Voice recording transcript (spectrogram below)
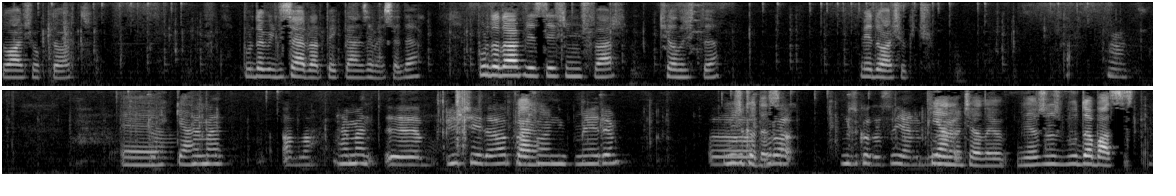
DualShock 4. Burada bilgisayar var pek benzemese de. Burada da PlayStation 3 var. Çalıştı. Ve DualShock 3. Evet. Ee, gel. Hemen Allah. Hemen e, bir şey daha personel meyerim. E, Müzik odası. müzik odası yani. Piyano Bura, çalıyor biliyorsunuz. Bu da bas sistemi.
